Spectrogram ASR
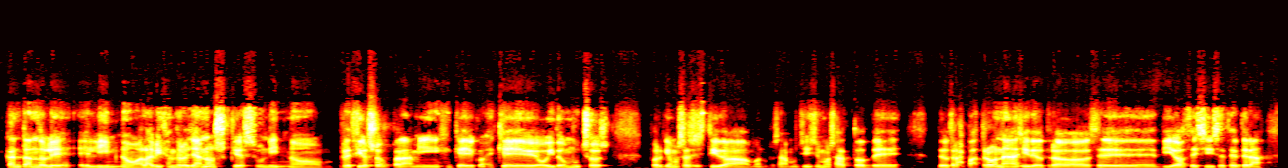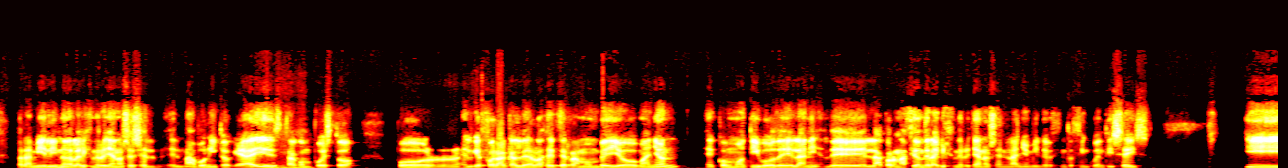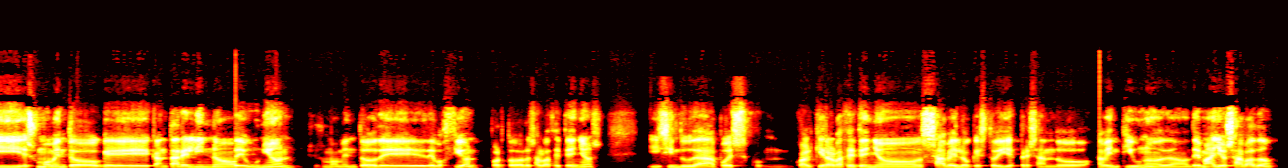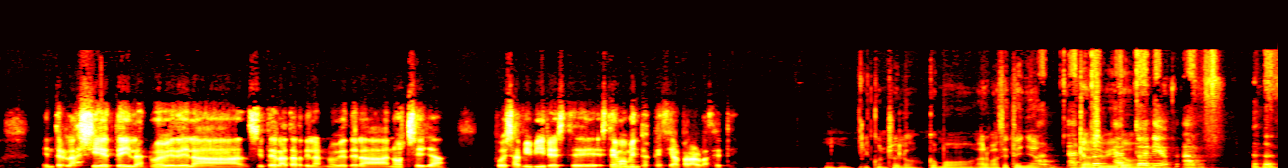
cantándole el himno a la Virgen de los Llanos, que es un himno precioso para mí, que he oído muchos porque hemos asistido a, pues muchísimos actos de, otras patronas y de otras eh, diócesis, etcétera. Para mí el himno de la Virgen de los Llanos es el, más bonito que hay. Está compuesto por el que fuera alcalde de Albacete, Ramón Bello Mañón, eh, con motivo de la, de la coronación de la Virgen de los Llanos en el año 1956 y es un momento que cantar el himno de unión, es un momento de devoción por todos los albaceteños y sin duda pues cualquier albaceteño sabe lo que estoy expresando a 21 de mayo, sábado, entre las 7 y las 9 de la 7 de la tarde y las 9 de la noche ya, pues a vivir este, este momento especial para Albacete. Y Consuelo, como albaceteña, que has vivido... Antonio,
